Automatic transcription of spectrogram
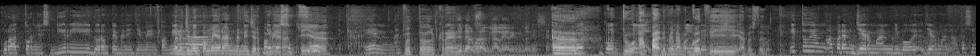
kuratornya sendiri, dorong pe manajemen pameran. manajemen pameran manajer DP pameran sub-sub. iya Keren. Nanti betul keren Itu dari mana? Galeri Indonesia. Eh, Got- aduh Goti- apa DP nama Goti apa itu itu yang apa dan Jerman di bawah Jerman apa sih?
